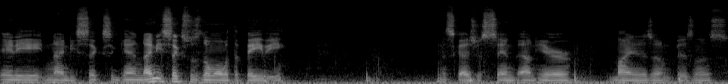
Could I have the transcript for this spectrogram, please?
88 and 96 again. 96 was the one with the baby. This guy's just sitting down here, minding his own business.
